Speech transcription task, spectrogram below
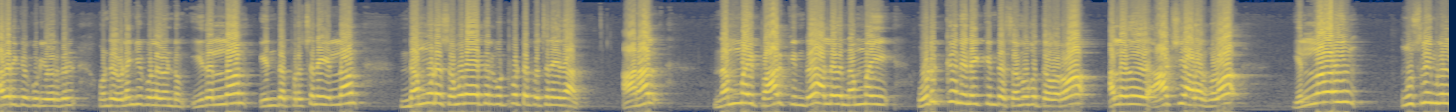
ஆதரிக்கக்கூடியவர்கள் ஒன்றை விளங்கிக் கொள்ள வேண்டும். இதெல்லாம் இந்த பிரச்சனை எல்லாம் நம்முடைய சமுதாயத்திற்கு உட்பட்ட பிரச்சனை தான் ஆனால் நம்மை பார்க்கின்ற அல்லது நம்மை ஒடுக்க நினைக்கின்ற சமூகத்தவரோ அல்லது ஆட்சியாளர்களோ எல்லாரையும் முஸ்லிம்கள்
